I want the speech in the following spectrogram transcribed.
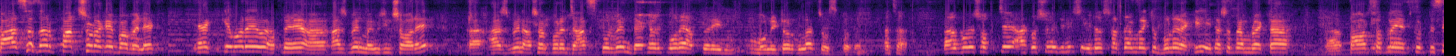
পাঁচ হাজার পাঁচশো টাকায় পাবেন। এক একেবারে আপনি আসবেন ময়মনসিং শহরে আসবেন আসার পরে জাজ করবেন দেখার পরে আপনার এই মনিটরগুলো চুজ করবেন। আচ্ছা তারপরে সবচেয়ে আকর্ষণীয় জিনিস এটার সাথে আমরা একটু বলে রাখি এটার সাথে আমরা একটা পাওয়ার সাপ্লাই এড করতেছি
